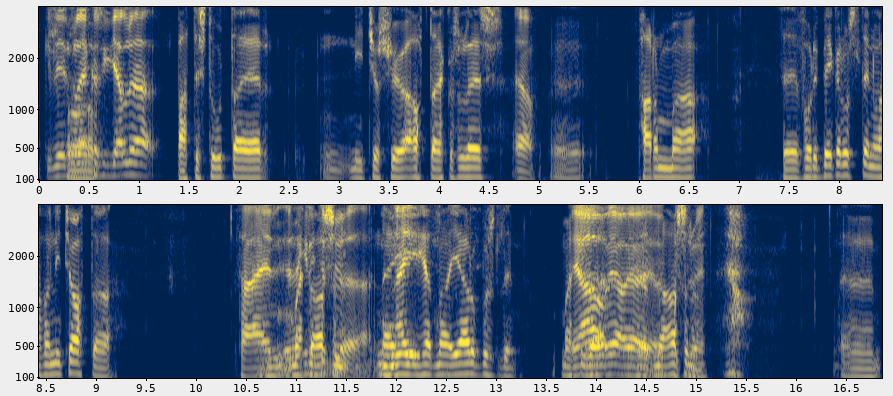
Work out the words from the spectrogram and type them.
Við erum Sko- svona kannski ekki alveg að Battistúta er 97-8 eitthvað svo leiðis Já, uh, Parma þegar þið fóru í byggarústin var það 98 það er, er ekki 97 Arsenal- eða? Nei, hérna í Europústin Já, já, já, já, já, hérna, já, um,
